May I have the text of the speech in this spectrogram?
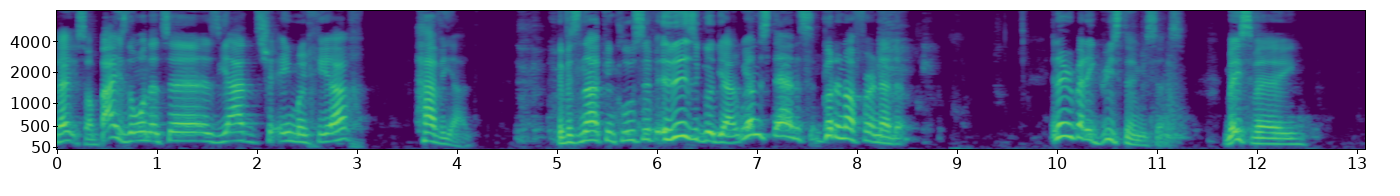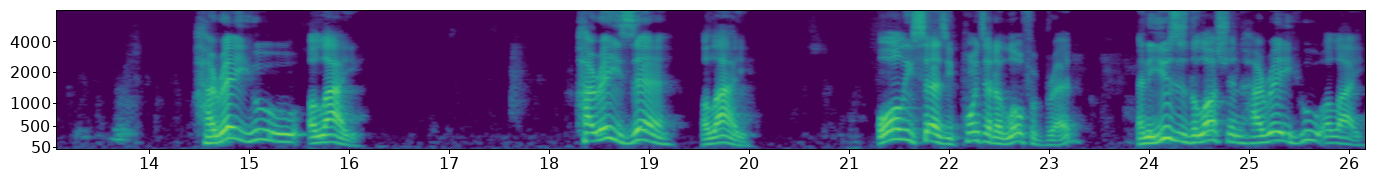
Okay, so Abaya is the one that says yad mechiach have yad. If it's not conclusive, it is a good yad. We understand it's good enough for another. And everybody agrees to him, he says. Meisvei, Harehu alai. Harei zeh alai. All he says, he points at a loaf of bread, and he uses the lashon Harehu alai.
